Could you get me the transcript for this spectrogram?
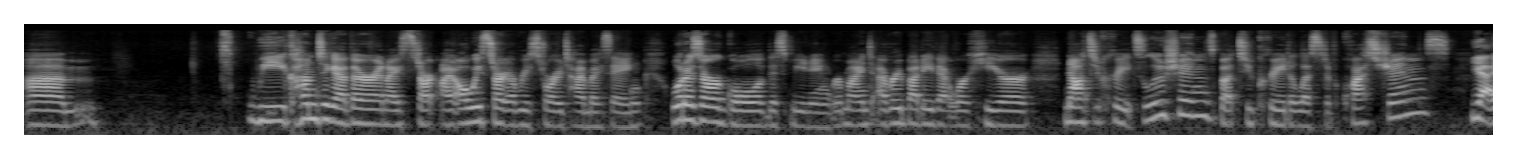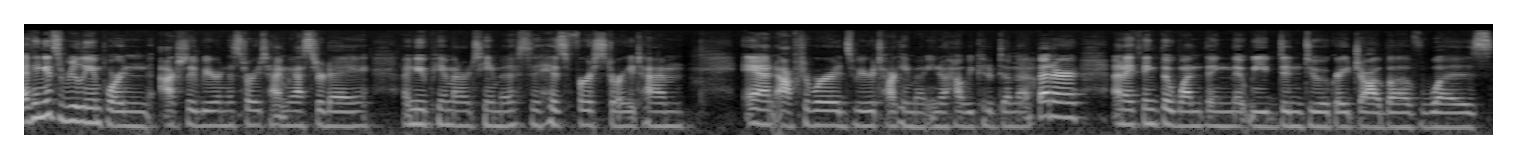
um, we come together and I start I always start every story time by saying, what is our goal of this meeting? Remind everybody that we're here not to create solutions, but to create a list of questions. Yeah, I think it's really important. Actually, we were in a story time yesterday. A new PM on our team, was his first story time, and afterwards we were talking about you know how we could have done that better. And I think the one thing that we didn't do a great job of was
